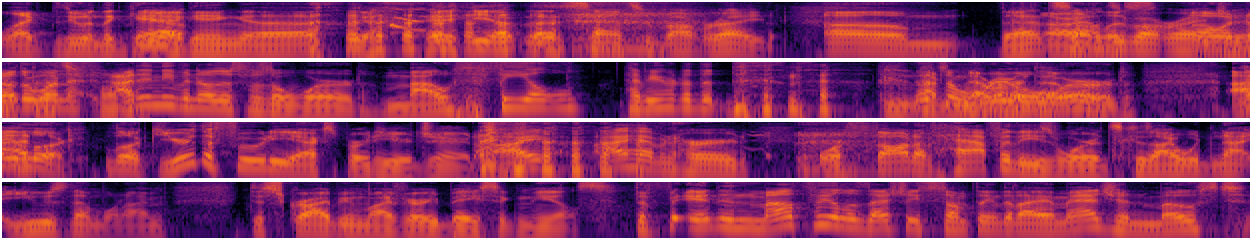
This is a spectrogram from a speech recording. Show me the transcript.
Like doing the gagging, uh, yep, that sounds about right. um, That All right, sounds let's- about right. Oh, Jared. another one. That's I didn't even know this was a word. Mouthfeel. Have you heard of that? That's a never real heard that word. word. I- Hey, look, look, you're the foodie expert here, Jared. I, I haven't heard or thought of half of these words because I would not use them when I'm describing my very basic meals. The f- and, and mouthfeel is actually something that I imagine most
